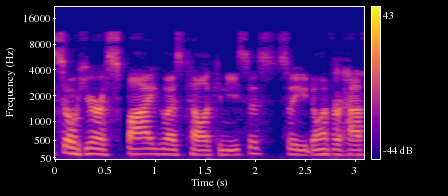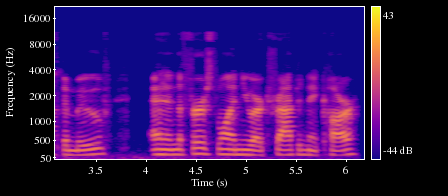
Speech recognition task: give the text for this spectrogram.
So you're a spy who has telekinesis, so you don't ever have to move. And in the first one, you are trapped in a car,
